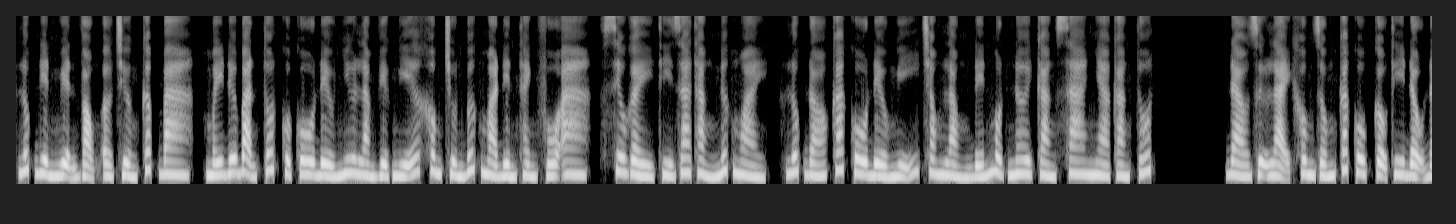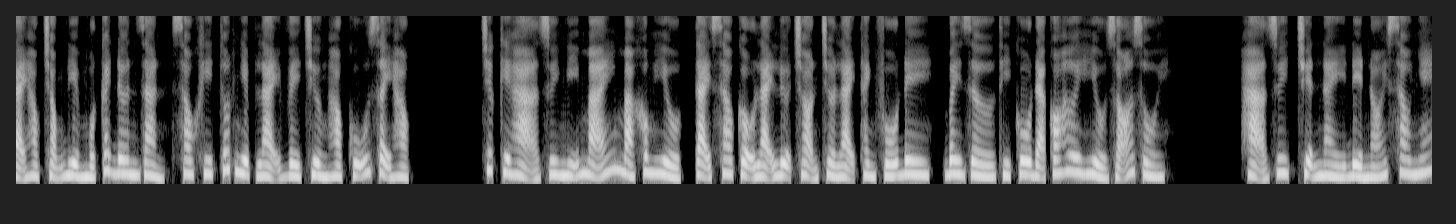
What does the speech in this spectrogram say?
lúc điền nguyện vọng ở trường cấp 3, mấy đứa bạn tốt của cô đều như làm việc nghĩa không chùn bước mà điền thành phố A, siêu gầy thì ra thẳng nước ngoài, lúc đó các cô đều nghĩ trong lòng đến một nơi càng xa nhà càng tốt. Đào dự lại không giống các cô cậu thi đậu đại học trọng điểm một cách đơn giản, sau khi tốt nghiệp lại về trường học cũ dạy học. Trước kia Hạ Duy nghĩ mãi mà không hiểu, tại sao cậu lại lựa chọn trở lại thành phố D, bây giờ thì cô đã có hơi hiểu rõ rồi. Hạ Duy, chuyện này để nói sau nhé.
